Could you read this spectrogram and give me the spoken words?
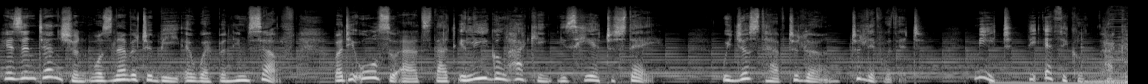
His intention was never to be a weapon himself, but he also adds that illegal hacking is here to stay. We just have to learn to live with it. Meet the ethical hacker.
